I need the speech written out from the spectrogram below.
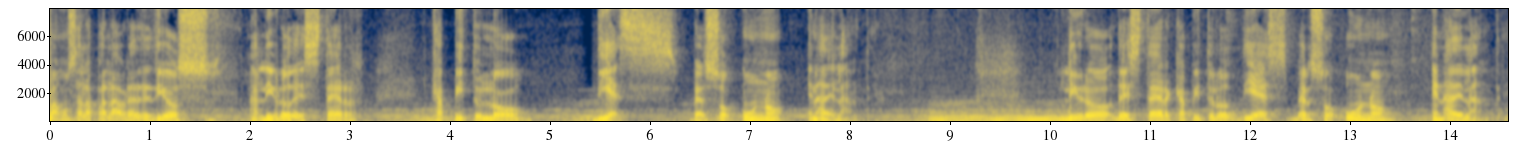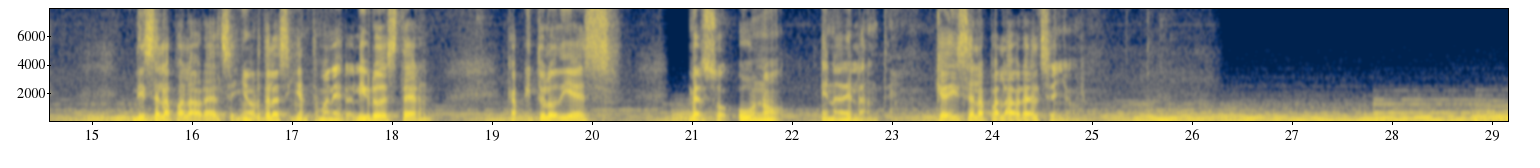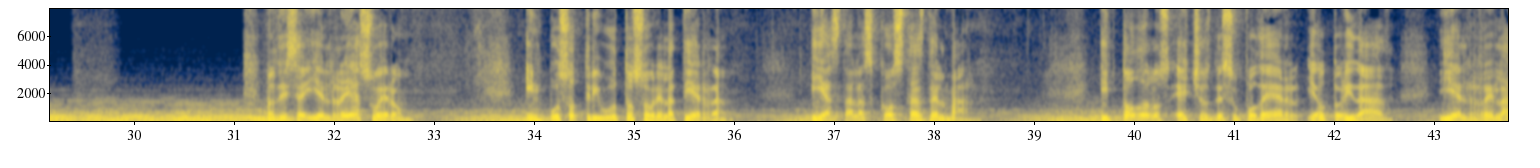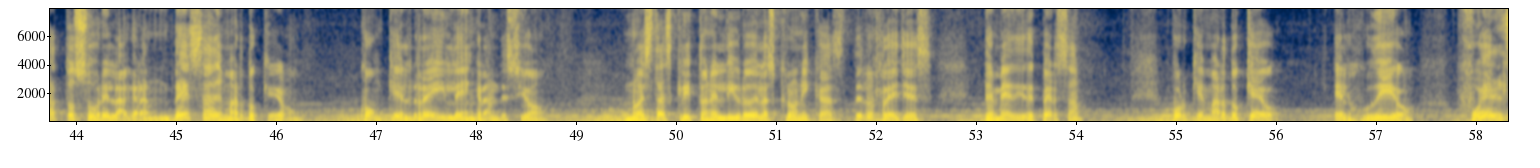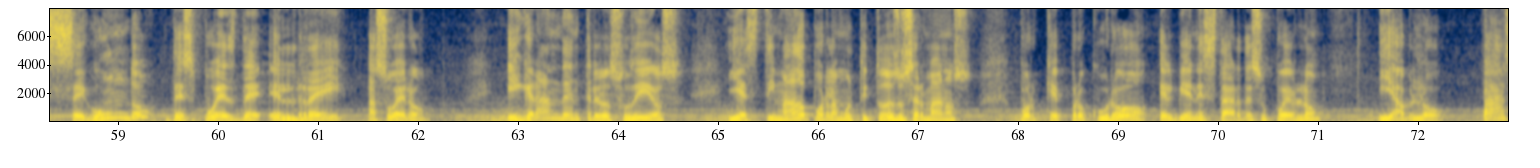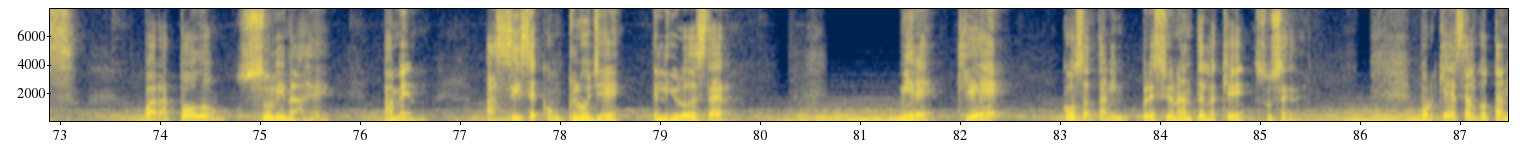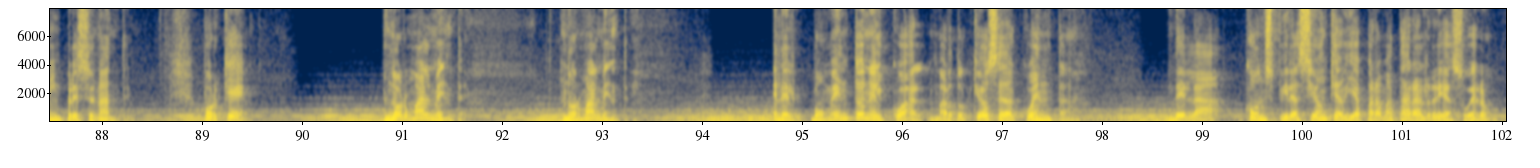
Vamos a la palabra de Dios, al libro de Esther, capítulo 10, verso 1 en adelante. Libro de Esther, capítulo 10, verso 1 en adelante. Dice la palabra del Señor de la siguiente manera. Libro de Esther, capítulo 10, verso 1 en adelante. ¿Qué dice la palabra del Señor? Nos dice, y el rey Asuero impuso tributo sobre la tierra y hasta las costas del mar. Y todos los hechos de su poder y autoridad y el relato sobre la grandeza de Mardoqueo, con que el rey le engrandeció, no está escrito en el libro de las crónicas de los reyes de Media y de Persa, porque Mardoqueo, el judío, fue el segundo después de el rey Asuero y grande entre los judíos y estimado por la multitud de sus hermanos porque procuró el bienestar de su pueblo y habló paz para todo su linaje. Amén. Así se concluye el libro de Esther. Mire qué cosa tan impresionante la que sucede. ¿Por qué es algo tan impresionante? Porque normalmente, normalmente, en el momento en el cual Mardoqueo se da cuenta de la conspiración que había para matar al rey Azuero,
